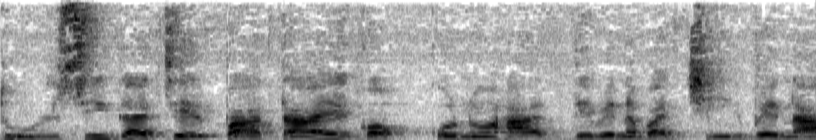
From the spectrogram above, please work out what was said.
তুলসী গাছের পাতায় কখনো হাত দেবে না বা ছিঁড়বে না।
